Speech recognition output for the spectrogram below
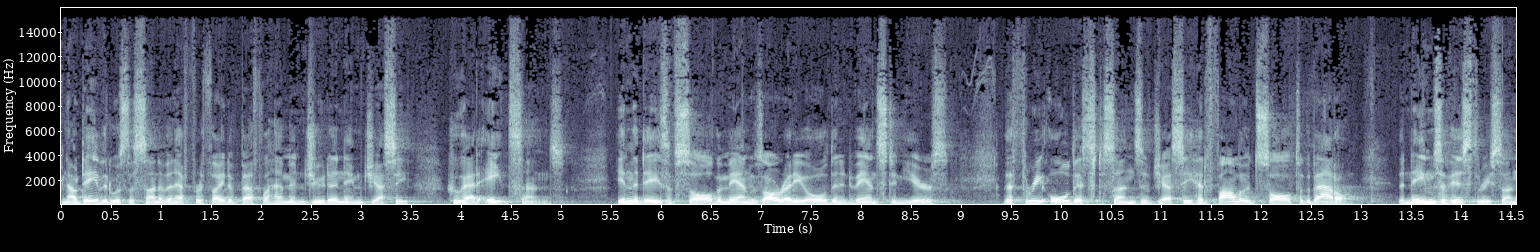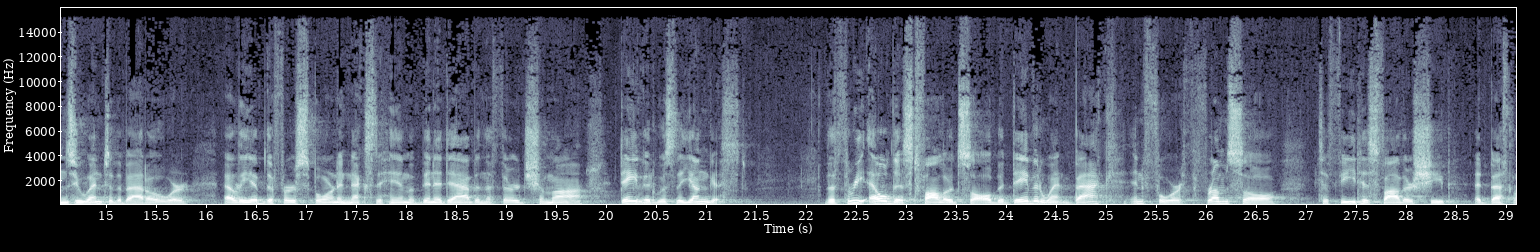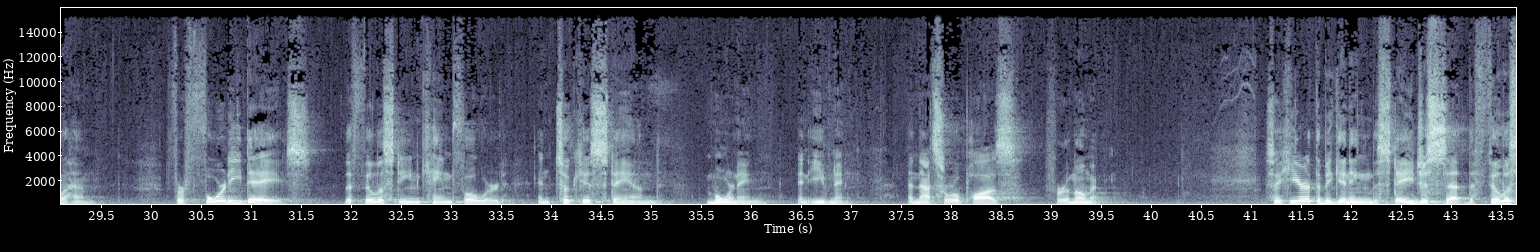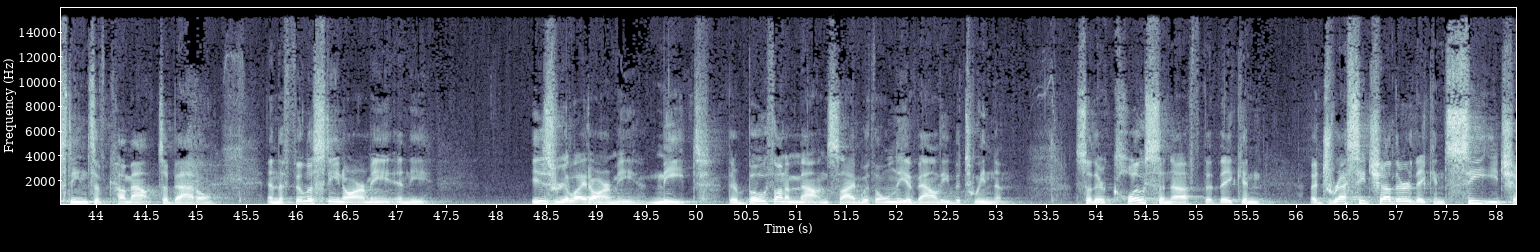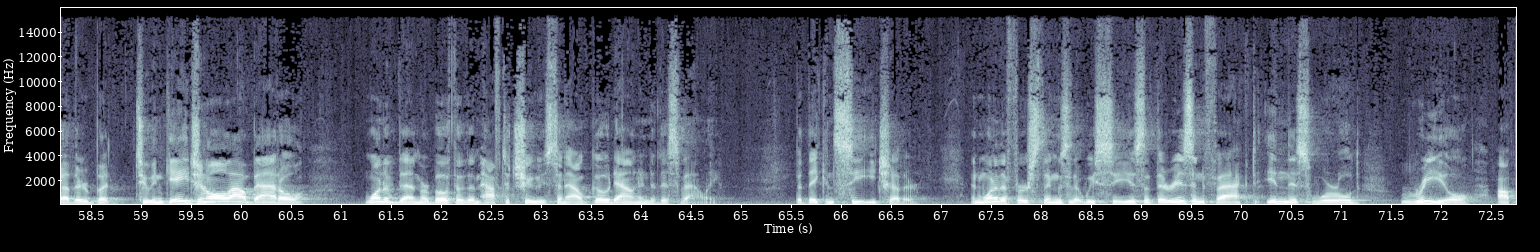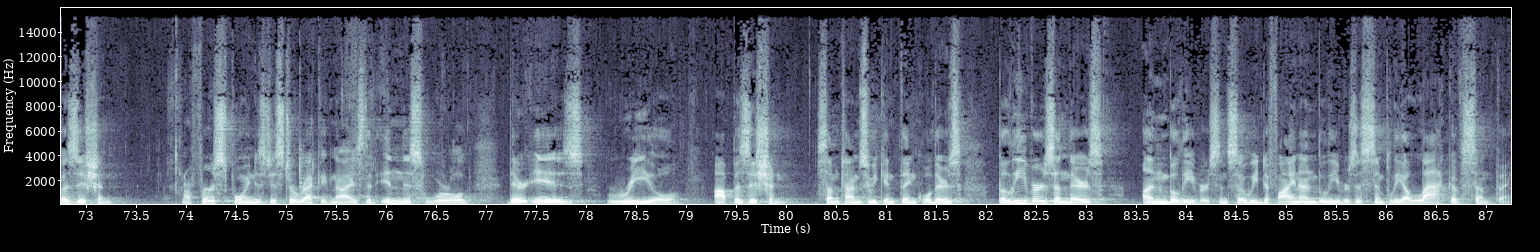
Now, David was the son of an Ephrathite of Bethlehem in Judah named Jesse, who had eight sons. In the days of Saul, the man was already old and advanced in years. The three oldest sons of Jesse had followed Saul to the battle. The names of his three sons who went to the battle were Eliab, the firstborn, and next to him Abinadab, and the third Shammah. David was the youngest. The three eldest followed Saul, but David went back and forth from Saul to feed his father's sheep at Bethlehem. For 40 days, the Philistine came forward and took his stand morning and evening. And that's where we'll pause for a moment. So, here at the beginning, the stage is set. The Philistines have come out to battle, and the Philistine army and the Israelite army meet. They're both on a mountainside with only a valley between them. So, they're close enough that they can address each other, they can see each other, but to engage in all out battle, one of them or both of them have to choose to now go down into this valley. But they can see each other. And one of the first things that we see is that there is, in fact, in this world, real opposition. Our first point is just to recognize that in this world, there is real opposition. Sometimes we can think, well, there's believers and there's unbelievers. And so we define unbelievers as simply a lack of something.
